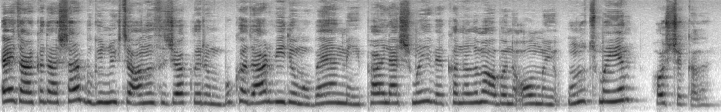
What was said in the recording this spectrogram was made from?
Evet arkadaşlar bugünlük de anlatacaklarım bu kadar. Videomu beğenmeyi, paylaşmayı ve kanalıma abone olmayı unutmayın. Hoşçakalın.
